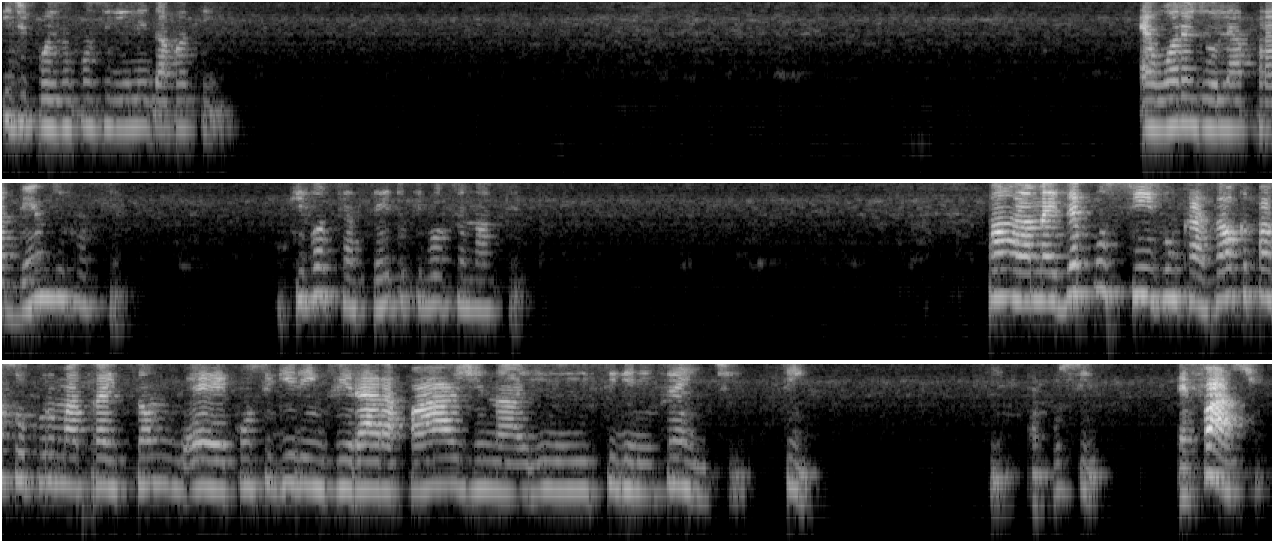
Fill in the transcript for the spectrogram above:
e depois não conseguir lidar com aquilo. É hora de olhar para dentro de você. O que você aceita, o que você não aceita. Paula, mas é possível um casal que passou por uma traição é, conseguirem virar a página e seguir em frente? Sim. Sim, é possível. É fácil?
